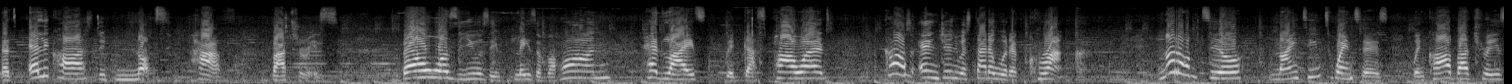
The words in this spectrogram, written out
that early cars did not have batteries? Bell was used in place of a horn, headlights were gas powered, car's engine was started with a crank. Not until 1920s when car batteries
